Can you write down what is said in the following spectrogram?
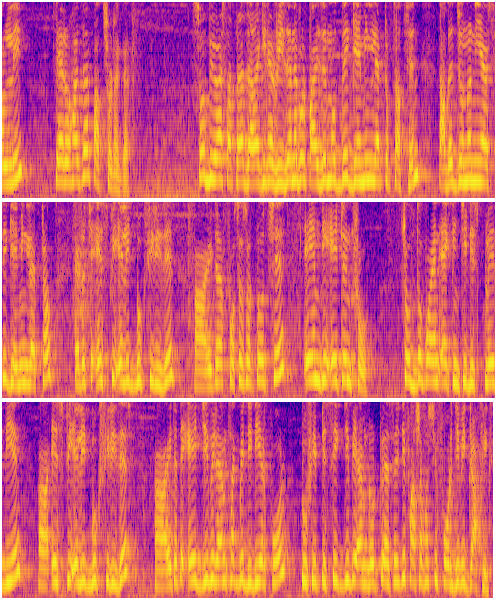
অনলি তেরো হাজার পাঁচশো টাকা। সো ভিউয়ার্স আপনারা যারা কিনা রিজনেবল প্রাইসের মধ্যে গেমিং ল্যাপটপ চাচ্ছেন, তাদের জন্য নিয়ে আসছি গেমিং ল্যাপটপ এটা হচ্ছে এসপি এলিট বুক সিরিজের এটার প্রসেসরটা হচ্ছে এএমডি এ টেন প্রো চোদ্দ পয়েন্ট এক ইঞ্চি ডিসপ্লে দিয়ে এসপি এলিট বুক সিরিজের এটাতে এইট জিবি র্যাম থাকবে DDR four two fifty six GB android two SSD পাশাপাশি ফোর জিবি গ্রাফিক্স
